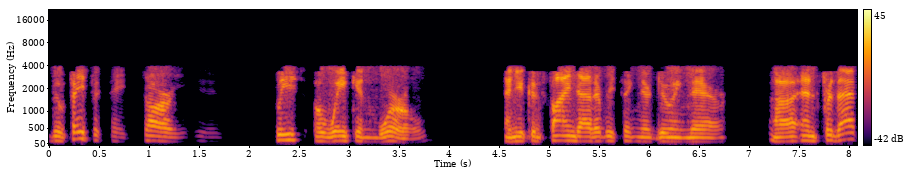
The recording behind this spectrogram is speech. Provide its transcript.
the Facebook page. Sorry, is Pleace Awaken World, and you can find out everything they're doing there. Uh, and for that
